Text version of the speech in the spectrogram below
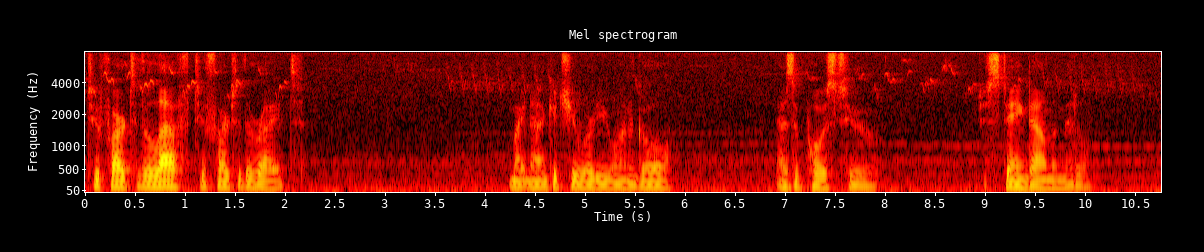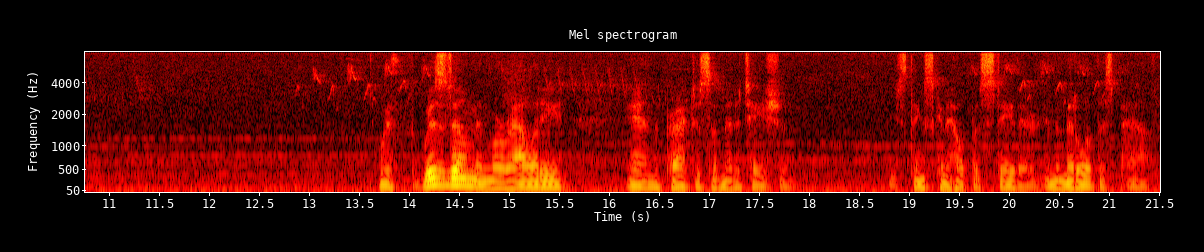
Too far to the left, too far to the right might not get you where you want to go, as opposed to just staying down the middle. With wisdom and morality and the practice of meditation, these things can help us stay there in the middle of this path.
